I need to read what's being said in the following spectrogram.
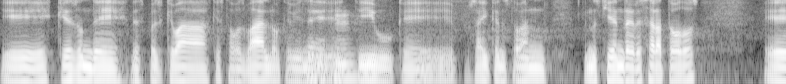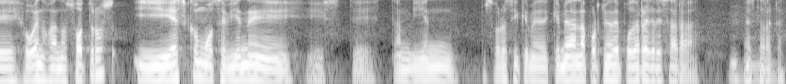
eh, que es donde después que va, que está Osvaldo, que viene. Tibu, que pues ahí que nos estaban, que nos quieren regresar a todos, eh, bueno, a nosotros, y es como se viene, este, también, pues ahora sí que me, que me dan la oportunidad de poder regresar a, a estar acá.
